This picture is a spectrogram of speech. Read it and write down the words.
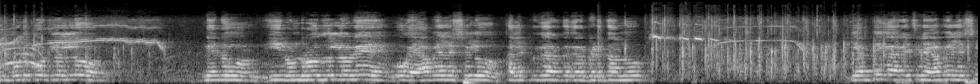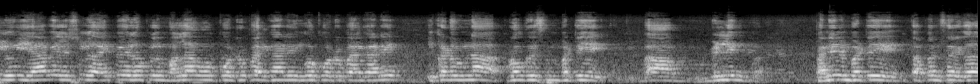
ఈ మూడు కోట్లలో నేను ఈ రెండు రోజుల్లోనే ఒక యాభై లక్షలు కలెక్టర్ గారి దగ్గర పెడతాను. ఎంపీ గారు ఇచ్చిన యాభై లక్షలు ఈ యాభై లక్షలు అయిపోయే లోపల మళ్ళా ఒక కోటి రూపాయలు కానీ ఇంకో కోటి రూపాయలు కానీ ఇక్కడ ఉన్న ప్రోగ్రెస్ని బట్టి ఆ బిల్డింగ్ పనిని బట్టి తప్పనిసరిగా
